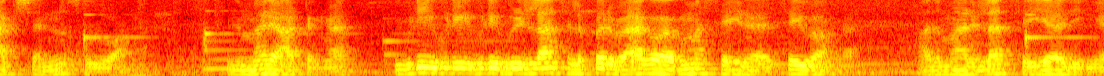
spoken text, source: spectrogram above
ஆக்ஷன்னு சொல்லுவாங்க. இந்த மாதிரி ஆட்டுங்க. இப்படி இப்படி இப்படி இப்படிலாம் சில பேர் வேக வேகமாக செய்கிற செய்வாங்க. அது மாதிரிலாம் செய்யாதீங்க.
